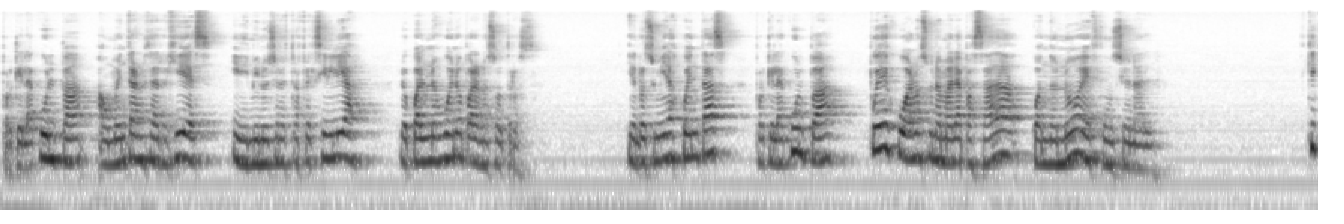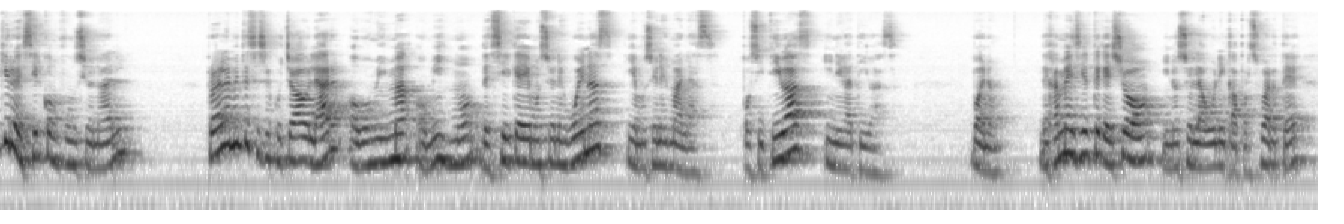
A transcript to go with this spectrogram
porque la culpa aumenta nuestra rigidez y disminuye nuestra flexibilidad, lo cual no es bueno para nosotros. Y en resumidas cuentas, porque la culpa puede jugarnos una mala pasada cuando no es funcional. ¿Qué quiero decir con funcional? Probablemente se has escuchado hablar, o vos misma o mismo, decir que hay emociones buenas y emociones malas, positivas y negativas. Bueno, déjame decirte que yo, y no soy la única por suerte,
